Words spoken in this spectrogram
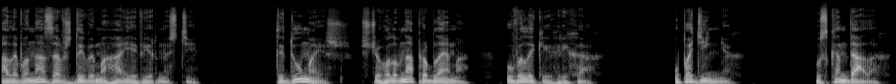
але вона завжди вимагає вірності. Ти думаєш, що головна проблема у великих гріхах, у падіннях, у скандалах.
